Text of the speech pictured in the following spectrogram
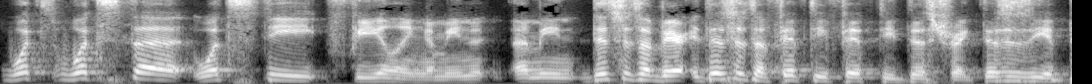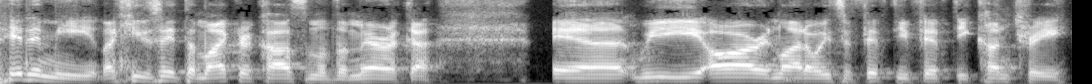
what's what's the what's the feeling? I mean i mean this is a very this is a 50-50 district. This is the epitome like you say the microcosm of america. And we are in a lot of ways a 50-50 country.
